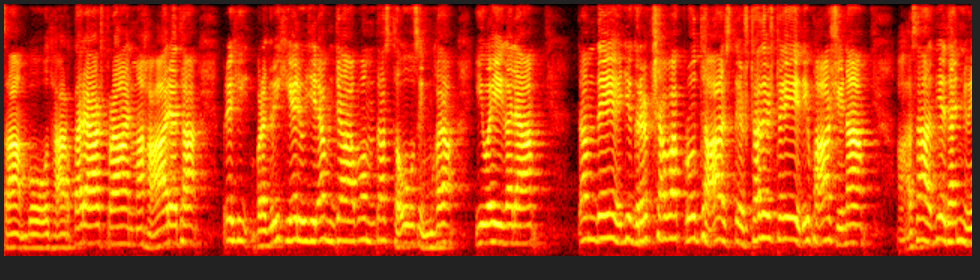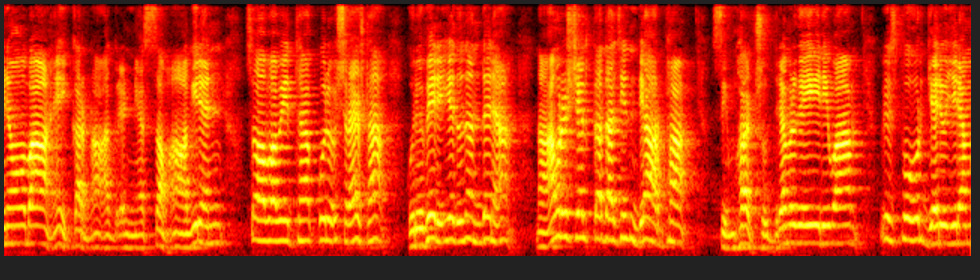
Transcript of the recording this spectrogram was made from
साम्बोधार्तराष्ट्रान् महारथ प्रहि प्रगृह्य रुचिरं चापं तस्थौ सिंह इवैकलां तं ते जिघृक्षवक्रुद्धास्तिष्ठतिष्ठेति भाषिणा आसाद्य धन्विनो बाणैः कर्णाग्रण्यः समागिरन् स्वपविद्ध कुरु श्रेष्ठ कुरुभिर्यदुनन्दन नावृष्यल्तदचिन्त्यार्भ सिंहक्षुद्रमृगैरिवाम् विस्फुर्जरुजिरं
